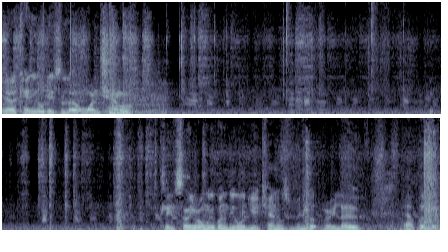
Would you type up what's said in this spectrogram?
Yeah, okay, the audio's low on one channel. Clearly something wrong with one of the audio channels. We've only got very low output, but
